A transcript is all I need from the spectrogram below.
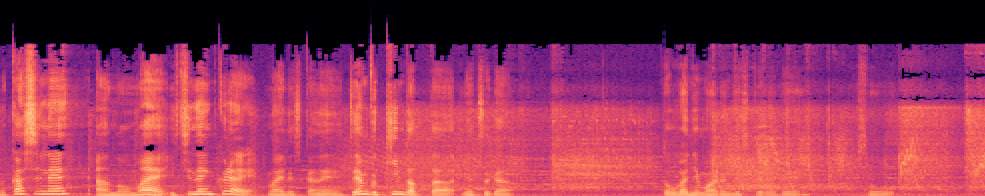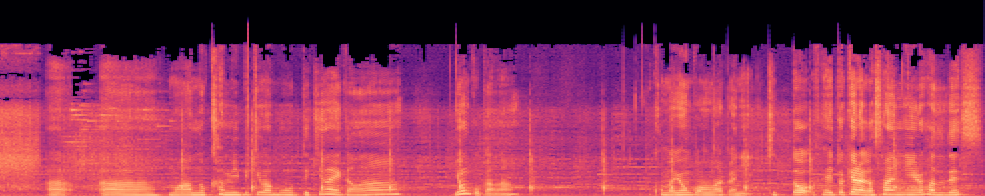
昔ねあの前1年くらい前ですかね。全部金だったやつが動画にもあるんですけどね。そう。ああもうあの紙引きはもうできないかな。4個かな。この4個の中にきっとフェイトキャラが3人いるはずです。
